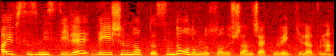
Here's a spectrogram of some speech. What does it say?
ayıpsız misliyle değişim noktasında olumlu sonuçlanacak müvekkil adına.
